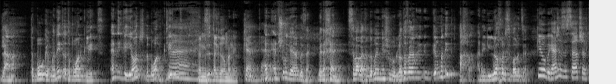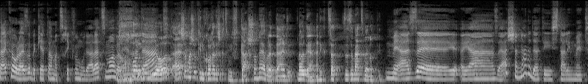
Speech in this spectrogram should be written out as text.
למה? דברו גרמנית או דברו אנגלית? אין היגיון שדברו אנגלית. אה, במבטא גרמני. כן, כן. אין, שום היגיון בזה. ביניכם, סבבה, אתם מדברים עם מישהו לא דובר גרמנית? אחלה. אני לא יכול לסבול את זה. כאילו בגלל שזה סרט של טייקה אולי זה בקטע מצחיק ומודע לעצמו, אבל יכול אין לדעת. להיות, היה שם משהו כאילו כל אחד יש קצת מבטא שונה, אבל עדיין, זה, לא יודע, אני קצת, זה, מעצבן אותי. מאז אה, היה, זה היה שנה לדעתי סטלין מת.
